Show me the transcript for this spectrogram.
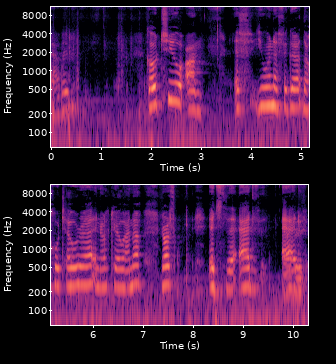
Avid? Go to um, if you want to figure out the hotel we're at in North Carolina. North, it's the Ad, Ad, Avid.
